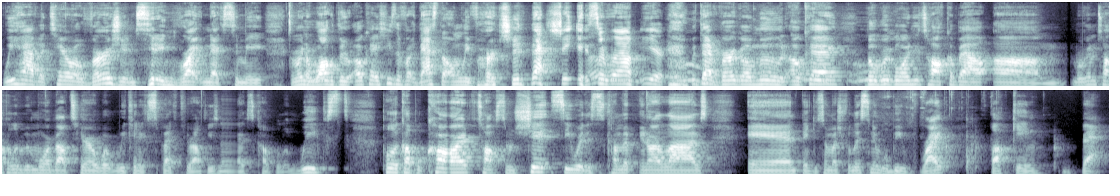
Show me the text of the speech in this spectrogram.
we have a tarot version sitting right next to me. And we're gonna walk through. Okay, she's a that's the only version that she is around here with that Virgo moon. Okay, but we're going to talk about um we're gonna talk a little bit more about tarot, what we can expect throughout these next couple of weeks. Pull a couple cards, talk some shit, see where this is coming up in our lives. And thank you so much for listening. We'll be right fucking back.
